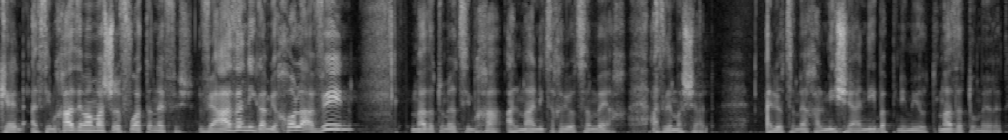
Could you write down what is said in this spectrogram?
כן? אז שמחה זה ממש רפואת הנפש. ואז אני גם יכול להבין מה זאת אומרת שמחה, על מה אני צריך להיות שמח. אז למשל, על להיות שמח על מי שאני בפנימיות. מה זאת אומרת?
